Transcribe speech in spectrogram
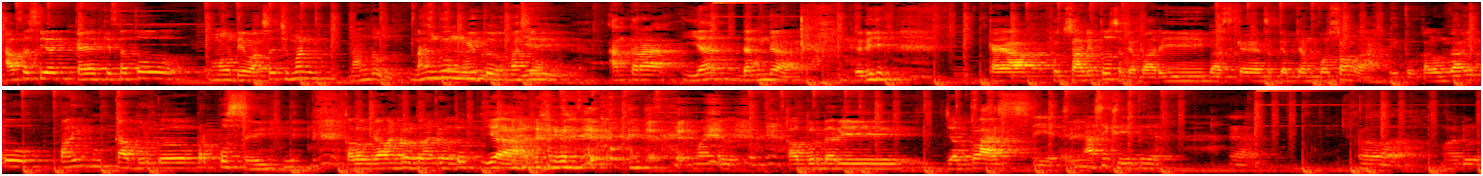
apa sih ya kayak kita tuh mau dewasa cuman nanggung. nanggung Iya, gitu nanggung. masih antara iya dan enggak. Jadi kayak futsal itu setiap hari basket setiap jam kosong lah itu kalau enggak itu paling kabur ke perpus sih. Kalau enggak Madul, nonton madul. YouTube ya kabur dari jam kelas. Iya, asik sih itu ya. Ya. Eh, waduh.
